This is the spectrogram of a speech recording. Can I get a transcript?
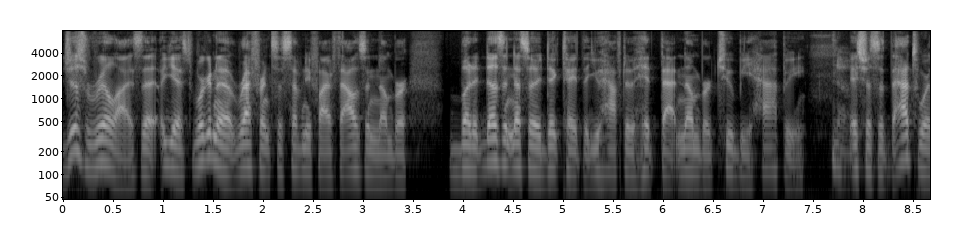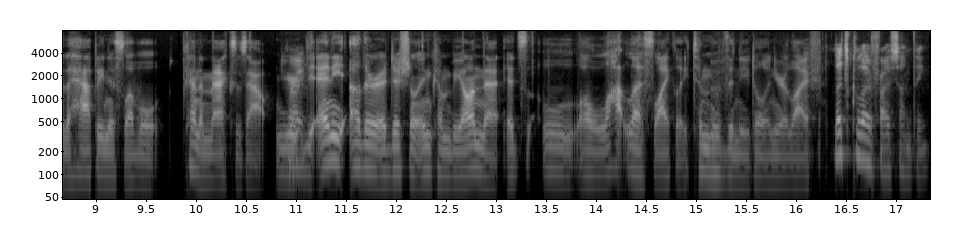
just realize that, yes, we're going to reference a 75,000 number, but it doesn't necessarily dictate that you have to hit that number to be happy. No. It's just that that's where the happiness level kind of maxes out. Right. Any other additional income beyond that, it's a lot less likely to move the needle in your life. Let's clarify something.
